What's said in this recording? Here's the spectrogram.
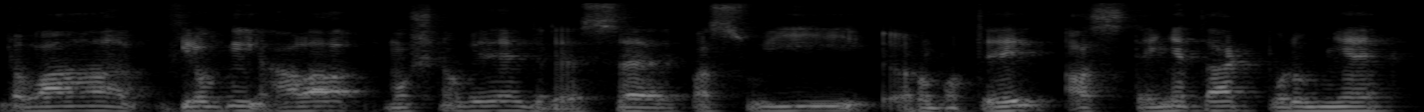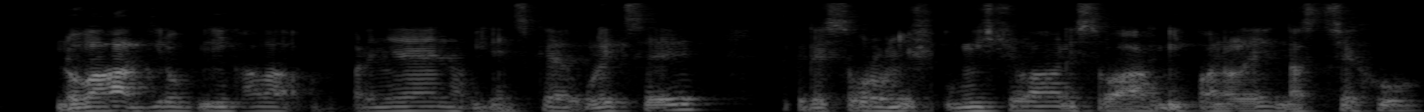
nová výrobní hala v Mošnově, kde se pasují roboty a stejně tak podobně nová výrobní hala v Brně na Vídeňské ulici, kde jsou rovněž umístěvány solární panely na střechu.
